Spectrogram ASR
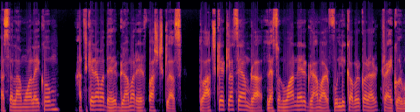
আসসালামু আলাইকুম। আজকের আমাদের গ্রামারের ফার্স্ট ক্লাস তো আজকের ক্লাসে আমরা লেসন ওয়ানের গ্রামার ফুললি কভার করার ট্রাই করব।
